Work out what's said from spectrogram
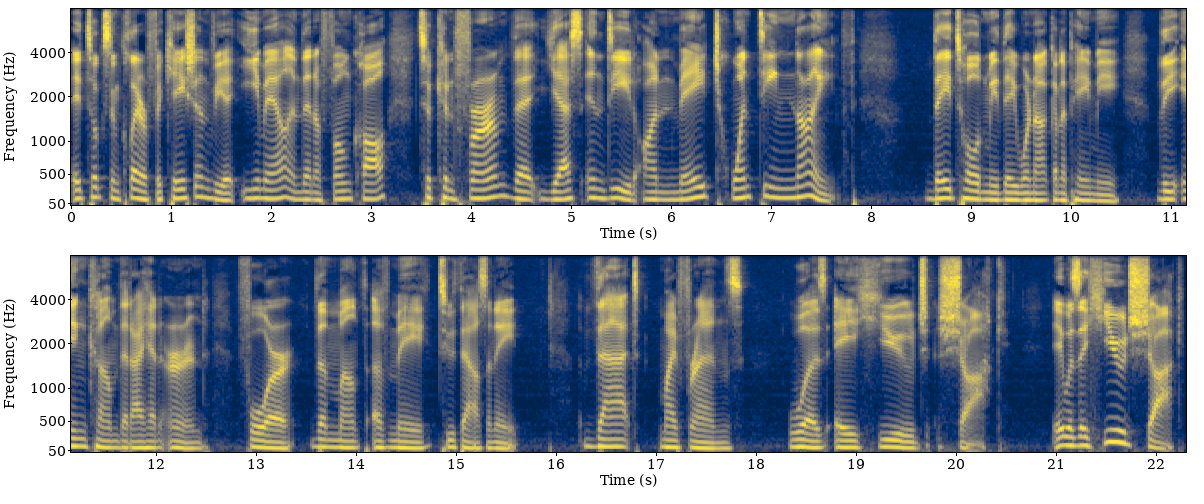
it took some clarification via email and then a phone call to confirm that, yes, indeed, on May 29th, they told me they were not going to pay me the income that I had earned for the month of May 2008. That, my friends, was a huge shock. It was a huge shock.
